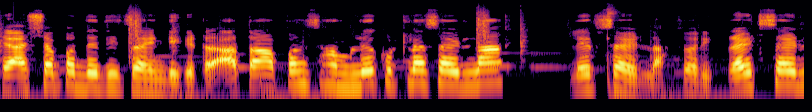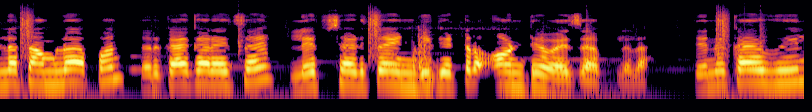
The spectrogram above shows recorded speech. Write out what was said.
हे अशा पद्धतीचा इंडिकेटर आता आपण थांबलोय कुठल्या साईडला लेफ्ट साईडला सॉरी राईट साईडला थांबलोय आपण. तर काय करायचंय? लेफ्ट साईडचा इंडिकेटर ऑन ठेवायचा आहे आपल्याला. त्याने काय होईल?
